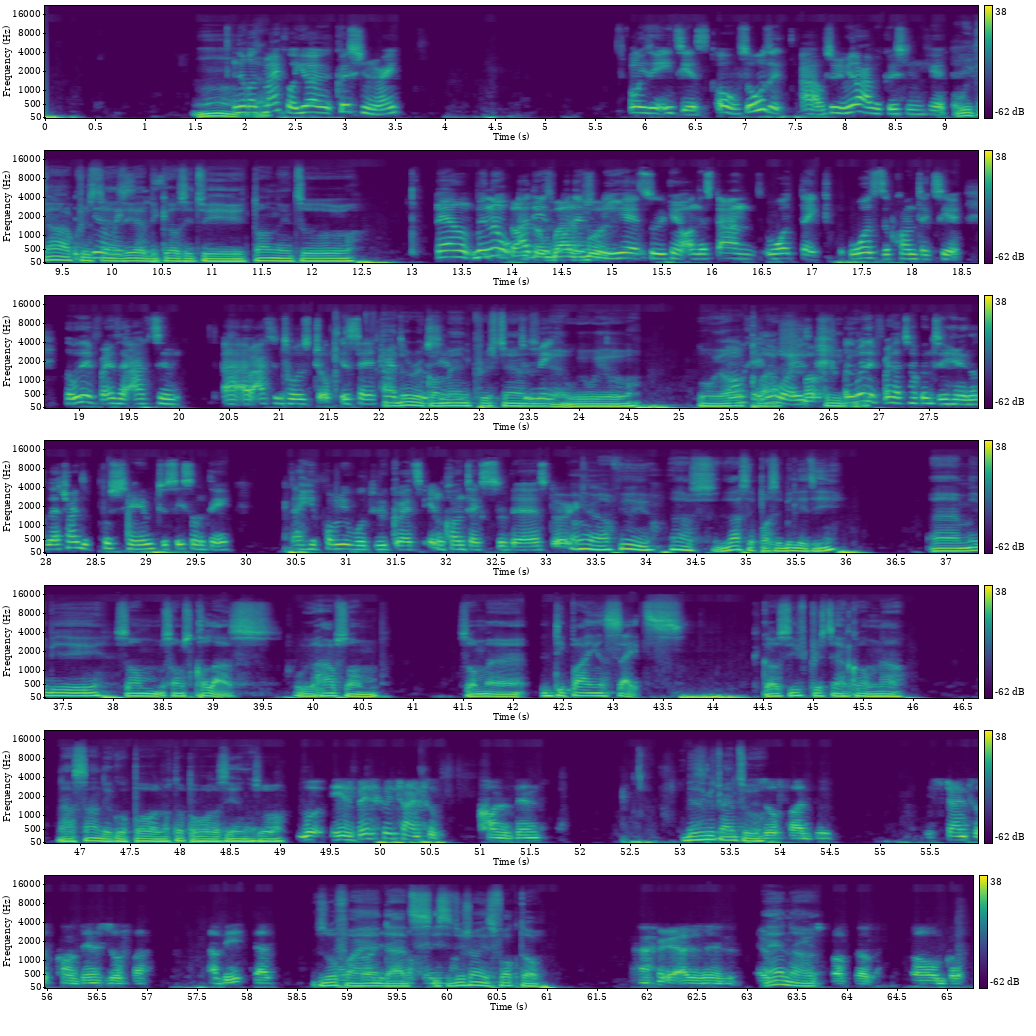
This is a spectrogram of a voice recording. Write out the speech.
Mm, No, because yeah. Michael, you're a Christian, right? Oh, he's an atheist. Oh, so who's it? Ah, so we don't have a Christian here. We can't have It Christians here sense. because it will turn into Um, but no, Don't at least talk one should be here so you can understand what like what's the context here. The with the friends are acting, uh, are acting towards Job instead. that they're I don't to push recommend Christians. to make- yeah, we will we will all Okay, no clash. worries. But- Here you But when the friends are talking to him, like, they're trying to push him to say something that he probably would regret in context to the story. Yeah, I feel you. That's that's a possibility. Uh, maybe some some scholars will have some some uh, deeper insights because if Christian come now, now sound they go Paul on top of us here as well. But he's basically trying to convince Basically trying to Zophar, dude. He's trying to convince Zophar, a bit that God and that his situation is fucked up. as in everything now- fucked up. Oh God.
